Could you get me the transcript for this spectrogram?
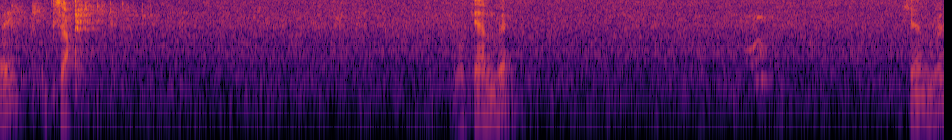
এই যা ওকে আনবে? কে আনবে?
